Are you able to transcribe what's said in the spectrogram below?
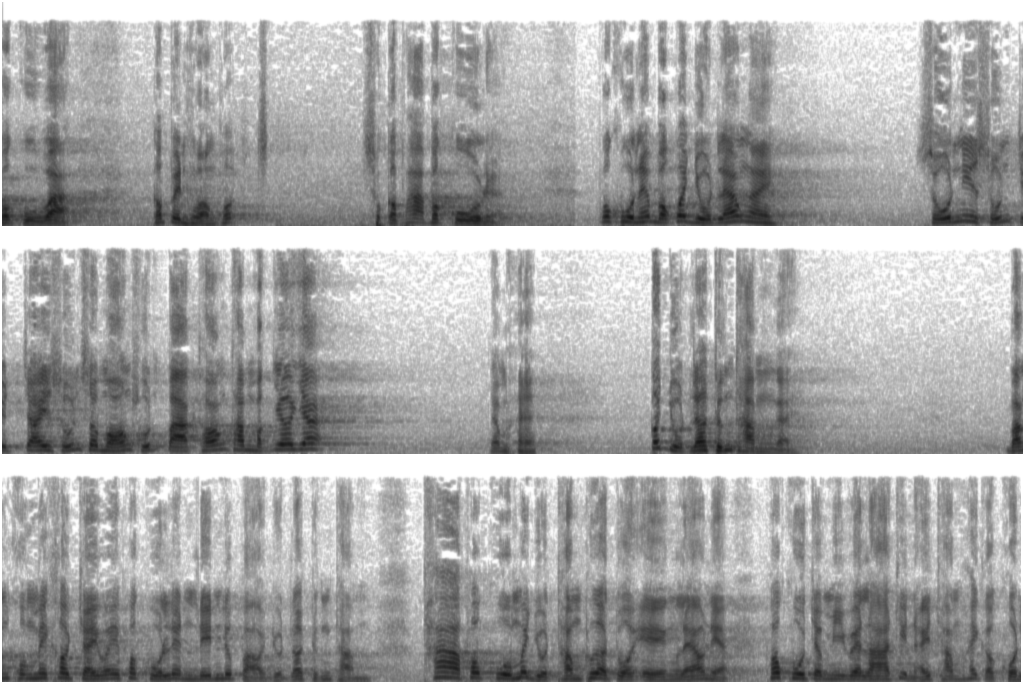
พ่อครูว่าเขาเป็นห่วงเพราะสุขภาพพ่อครูเนี่ยพ่อครูเนี่ยบอกว่าหยุดแล้วไง ศูนย์นี่ศูนย์จิตใจศูนย์สมอง ศูนย์ปากท้องทำบักเยอะแยะใช่ไหมก็หยุดแล้วถึงทำไง บางคงไม่เข้าใจว่าพ่อครูเล่นลิ้นหรือเปล่าหยุดแล้วถึงทำถ้าพ่อครูไม่หยุดทำเพื่อตัวเองแล้วเนี่ยพ่อครูจะมีเวลาที่ไหนทำให้กับคน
